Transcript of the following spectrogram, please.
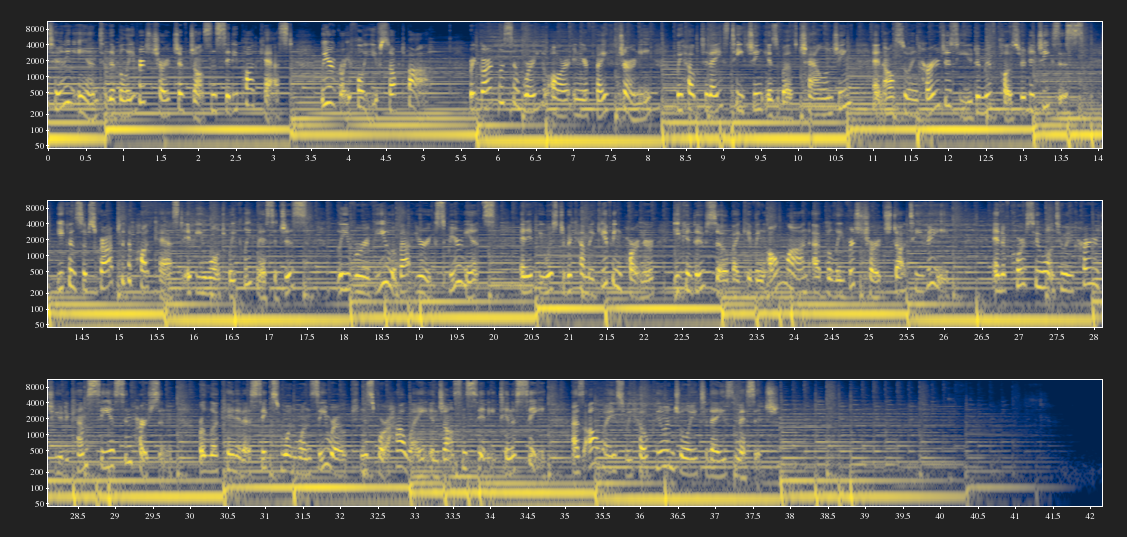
tuning in to the Believers Church of Johnson City podcast. We are grateful you've stopped by. Regardless of where you are in your faith journey, we hope today's teaching is both challenging and also encourages you to move closer to Jesus. You can subscribe to the podcast if you want weekly messages, leave a review about your experience, and if you wish to become a giving partner, you can do so by giving online at believerschurch.tv. And of course, we want to encourage you to come see us in person. We're located at 6110 Kingsport Highway in Johnson City, Tennessee. As always, we hope you enjoy today's message.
